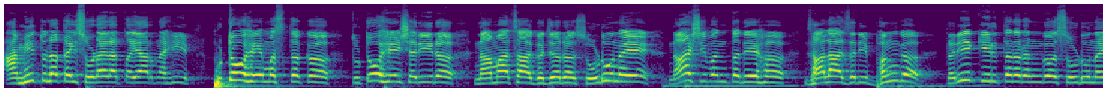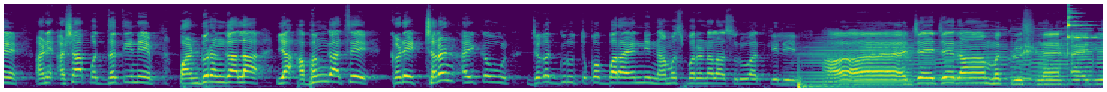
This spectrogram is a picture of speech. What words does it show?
आम्ही तुला काही सोडायला तयार नाही. फुटो हे मस्तक तुटो हे शरीर नामाचा गजर सोडू नये नाशिवंत देह झाला जरी भंग तरी कीर्तन रंग सोडू नये. आणि अशा पद्धतीने पांडुरंगाला या अभंगाचे कडे चरण ऐकवून जगद्गुरु तुकोब्बारा यांनी नामस्मरणाला सुरुवात केली. जय जय राम कृष्ण हरी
